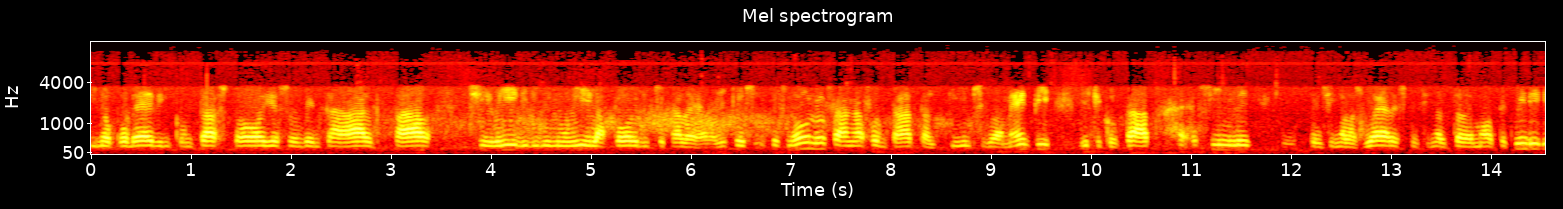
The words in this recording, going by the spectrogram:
chi non poteva incontrare storie, solventare, fare, ci ridi, diminuire la paura di cioccolare, che, che non hanno affrontato al team sicuramente difficoltà eh, simili, pensiamo alla guerra, pensiamo al terremoto, quindi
